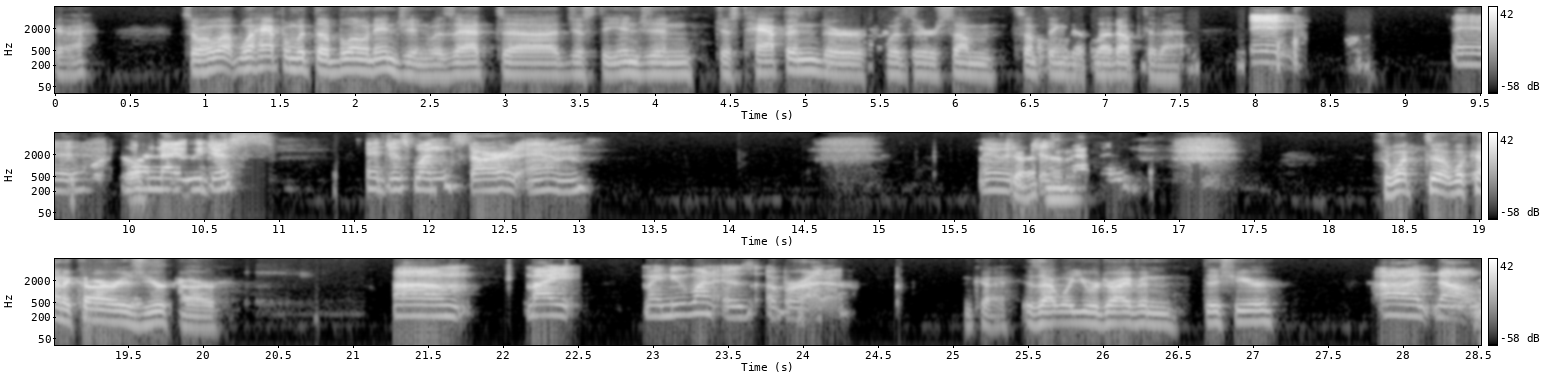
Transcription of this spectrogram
Okay. So what what happened with the blown engine? Was that uh, just the engine just happened, or was there some something that led up to that? It one night we just it just wouldn't start and it Okay. just And- happen. So what uh, what kind of car is your car? Um, my my new one is a Beretta. Okay. Is that what you were driving this year? Uh, no.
